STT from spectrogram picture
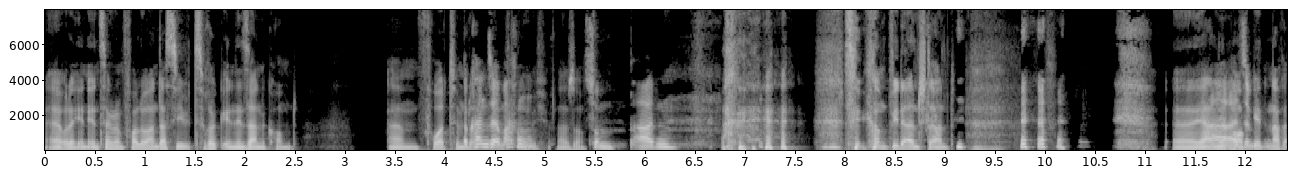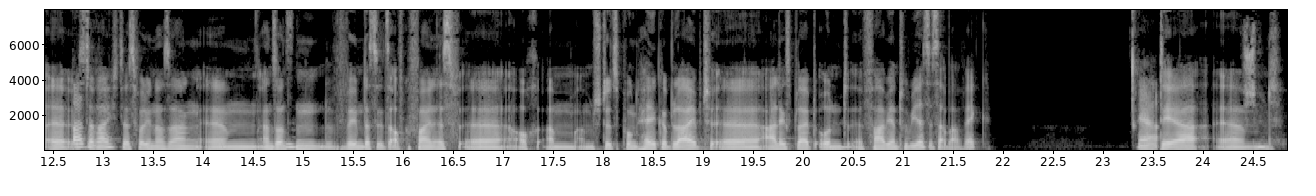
äh, oder ihren Instagram-Followern, dass sie zurück in den Sand kommt. Ähm, vor Tim. Da kann sie ja machen. Ich, also. Zum Baden. sie kommt wieder an den Strand. Äh, ja, Ja, also- geht nach äh, Österreich, das wollte ich noch sagen. Ähm, ansonsten, wem das jetzt aufgefallen ist, äh, auch am, am Stützpunkt Helke bleibt, äh, Alex bleibt und äh, Fabian Tobias ist aber weg. Ja. Der, ähm, Stimmt.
